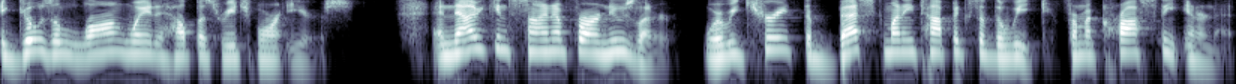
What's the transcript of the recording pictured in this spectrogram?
It goes a long way to help us reach more ears. And now you can sign up for our newsletter, where we curate the best money topics of the week from across the internet.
